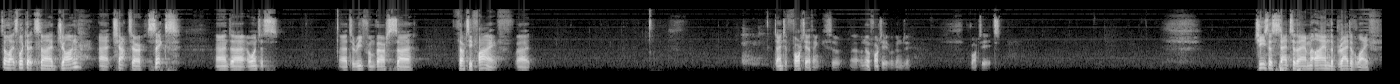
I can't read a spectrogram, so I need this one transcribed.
So let's look at uh, John uh, chapter 6. And uh, I want us uh, to read from verse uh, 35. Uh, down to 40, I think. So, no, 48, we're going to do 48. Jesus said to them, I am the bread of life.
